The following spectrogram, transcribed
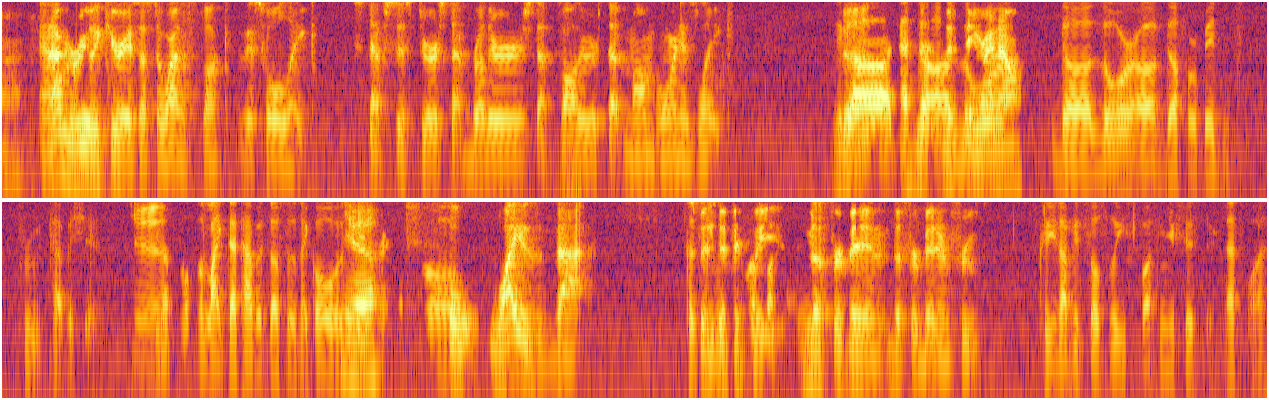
All right. and I'm really curious as to why the fuck this whole like stepsister, stepbrother, stepfather, stepmom porn is like the, Uh, that's the, the, uh, the thing lore, right now. The lore of the forbidden fruit type of shit. Yeah. not supposed like that type of stuff, so it's like, oh, it's Yeah. different. Uh, But why is that 'cause he was specifically fucking- the forbidden the forbidden fruit? Because you're not be socially fucking your sister. That's why.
